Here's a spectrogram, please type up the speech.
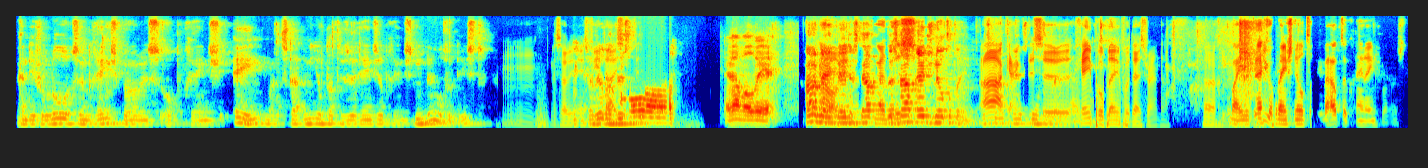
en die verloor zijn range bonus op range 1, maar het staat niet op dat hij zijn range op range 0 verliest. Hmm, dan zou je Ik ineens zou willen 4000 dus- Oh, daar gaan we alweer. Oh nee, Nou, nee er staat, er dat staat range 0 tot 1. Er Ah, kijk, dus 0 tot eh, 1. geen probleem voor Dash Random. Eh, gelukkig. Maar je krijgt op range 0 toch überhaupt ook geen range bonus.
